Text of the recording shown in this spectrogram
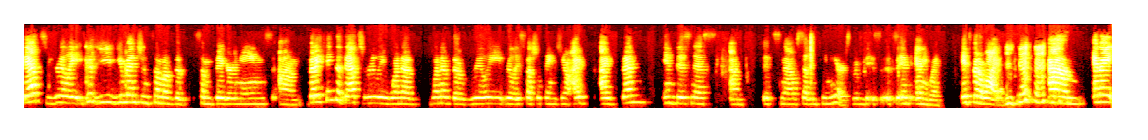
that's really because you you mentioned some of the some bigger names, um, but I think that that's really one of one of the really really special things. You know, I've I've been in business. Um, it's now 17 years. It's, in, anyway, it's been a while. um, and I,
